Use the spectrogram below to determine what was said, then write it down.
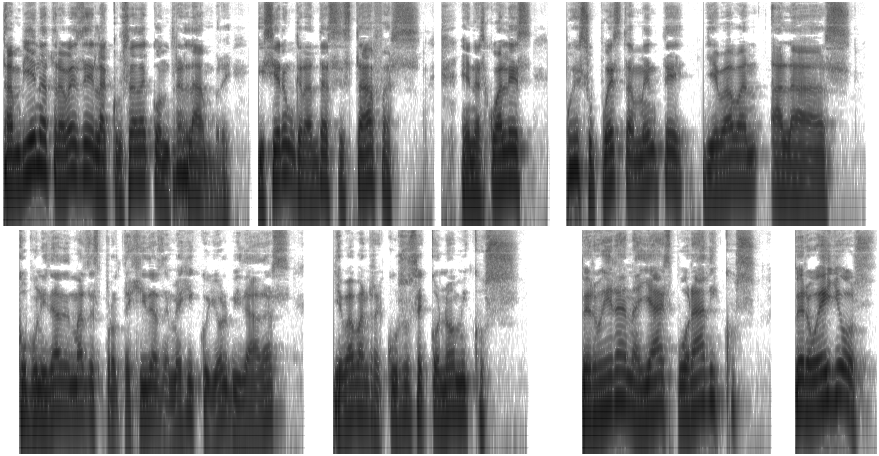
También a través de la cruzada contra el hambre hicieron grandes estafas en las cuales pues supuestamente llevaban a las comunidades más desprotegidas de México y olvidadas, llevaban recursos económicos, pero eran allá esporádicos, pero ellos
